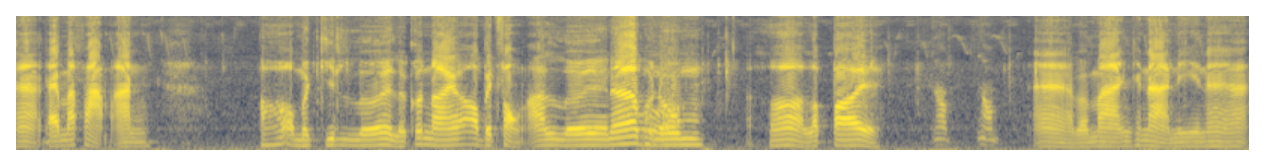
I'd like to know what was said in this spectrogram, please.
นะได้มาสามอันเอาเอามากินเลยแล้วก็นายเอาไปสองอันเลยนะพอหนมอ๋อรับไปงับงับอ่าประมาณขนาดนี้นะฮะ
